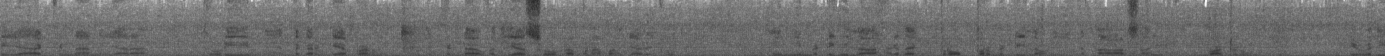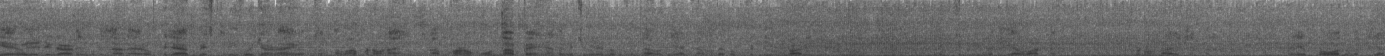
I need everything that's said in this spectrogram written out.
ਕਿ ਆ ਕਿੰਨਾ ਨਜ਼ਾਰਾ। ਥੋੜੀ ਮਿਹਨਤ ਕਰਕੇ ਆਪਾਂ ਨੂੰ ਕਿੱਡਾ ਵਧੀਆ ਸੋਖ ਆਪਣਾ ਬਣ ਗਿਆ ਵੇਖੋ। ਇੰਨੀ ਮਿੱਟੀ ਕੋਈ ਲਾ ਸਕਦਾ ਪ੍ਰੋਪਰ ਮਿੱਟੀ ਲਾਉਣੀ ਹੈ ਤਾਰ ਸਾਰੀ ਵੱਟ ਨੂੰ। ਇਹ ਵਧੀਆ ਇਹੋ ਜਿਹੇ ਜਗਾੜ ਕੋਈ ਲਾ ਲਿਆ ਰੁਕ ਜਾ ਮਿਸਤਰੀ ਕੋਈ ਜਾਣਾ ਹੈ, ਉੱਥੋਂ ਨਵਾਂ ਬਣਾਉਣਾ ਹੈ ਆਪਾਂ ਨੂੰ ਉਹਨਾਂ ਪੈਸਿਆਂ ਦੇ ਵਿੱਚ ਵੇਖ ਲਓ ਕਿੱਡਾ ਵਧੀਆ ਕੰਮ ਦੇਖੋ ਕਿੱਡੀ ਭਾਰੀ ਮਿੱਟੀ ਤੇ ਕਿੰਨੀ ਵਧੀਆ ਵੱਟ ਬਣਾਉਣਾ ਹੈ ਚਿੱਤਰ ਇਹ ਬਹੁਤ ਵਧੀਆ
